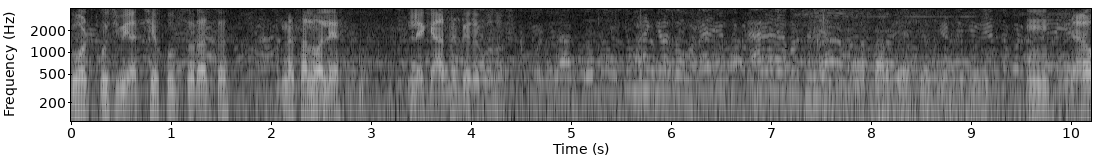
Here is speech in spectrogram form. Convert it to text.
गोट कुछ भी अच्छे खूबसूरत नस्ल वाले लेके आ सकते थे बोलो ಹ್ಞೂ ಯಾರೋ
